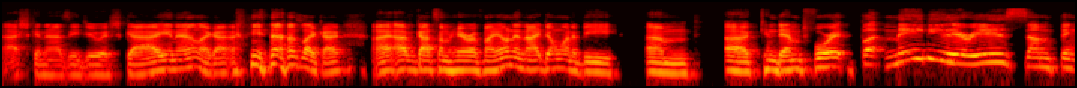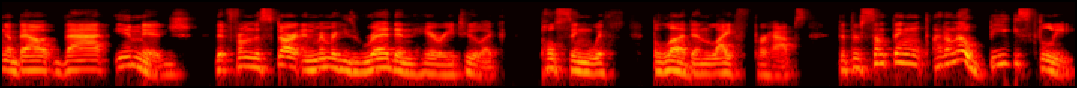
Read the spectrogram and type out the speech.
Ashkenazi Jewish guy, you know, like I, you know, I was like I, I I've got some hair of my own, and I don't want to be um uh, condemned for it, but maybe there is something about that image that from the start, and remember, he's red and hairy too, like pulsing with blood and life, perhaps, that there's something, I don't know, beastly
